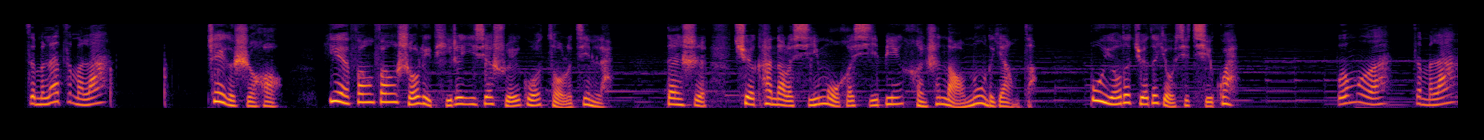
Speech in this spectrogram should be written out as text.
怎么了？怎么了？这个时候，叶芳芳手里提着一些水果走了进来。但是却看到了席母和席斌很是恼怒的样子，不由得觉得有些奇怪。伯母，怎么啦？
